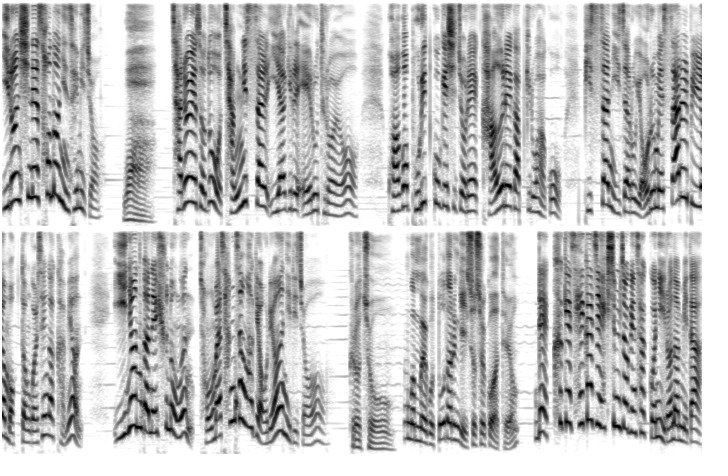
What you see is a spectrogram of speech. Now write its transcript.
이런 신의 선언인 셈이죠. 와, 자료에서도 장리쌀 이야기를 애로 들어요. 과거 보릿고개 시절에 가을에 갚기로 하고 비싼 이자로 여름에 쌀을 빌려 먹던 걸 생각하면 2년간의 휴농은 정말 상상하기 어려운 일이죠. 그렇죠. 것 말고 또 다른 게 있었을 것 같아요. 네, 크게 세 가지 핵심적인 사건이 일어납니다.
